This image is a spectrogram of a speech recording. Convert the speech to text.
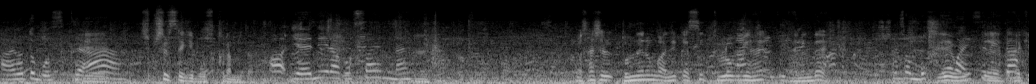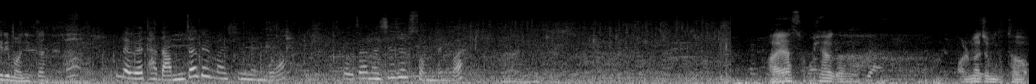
아 이것도 모스크야. 예, 17세기 모스크랍니다. 아 예니라고 써있네. 네. 뭐 사실 돈 내는 거 아니까 쓱 둘러보긴 해, 되는데 우선 예, 목표가 우- 예, 있으니까. 발길이 머니까 근데 왜 다 남자들만 씻는 거야? 여자는 씻을 수 없는 거야? 아. 아야소피아가 얼마 전부터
